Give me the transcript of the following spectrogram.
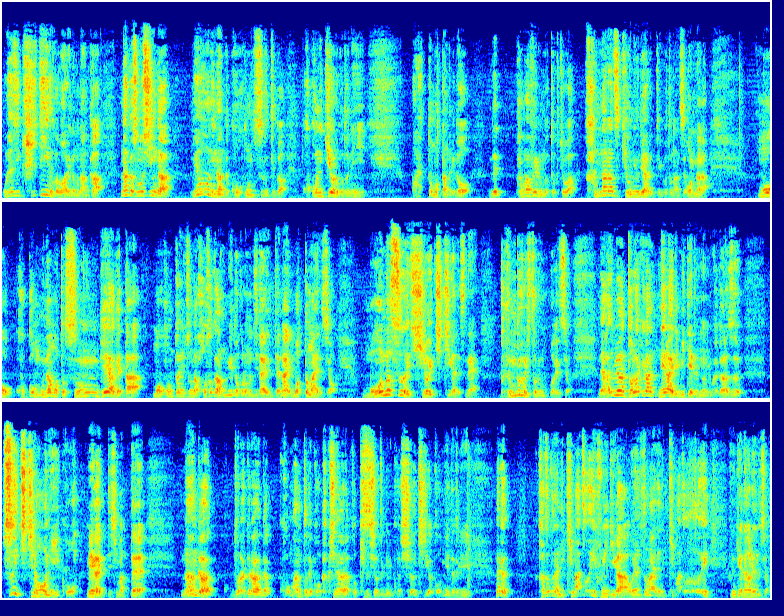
親父聞いていいのか悪いのかなんかなんかそのシーンが妙になんか興奮するっていうかここに来よることにあれ？と思ったんだけどでハマーフィルムの特徴は必ず巨乳であるっていうことなんですよ女が。もうここ胸元すんげえ開けたもう本当にそんな細川文江どころの時代じゃないもっと前ですよものすごい白い乳がですねブルンブルンしとるわけですよ。で初めはドラキュラ狙いで見てるのにもかかわらずつい父の方にこう目がいってしまってなんかドラキュラがこうマントでこう隠しながらこうキスしようときにこの白い乳がこう見えた時になんか家族内に気まずい雰囲気が親父との間に気まずい雰囲気が流れるんですよ。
